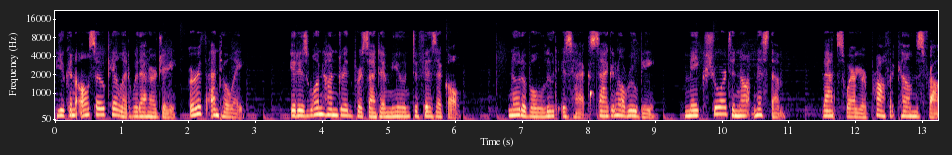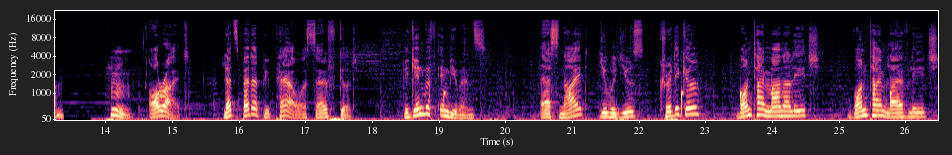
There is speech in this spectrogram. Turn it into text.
You can also kill it with energy, earth and holy. It is 100% immune to physical. Notable loot is hexagonal ruby. Make sure to not miss them. That's where your profit comes from. Hmm, alright. Let's better prepare ourselves good. Begin with imbuements. As knight, you will use critical, one-time mana leech, one-time life leech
